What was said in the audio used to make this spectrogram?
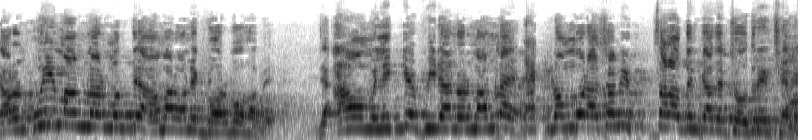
কারণ ওই মামলার মধ্যে আমার অনেক গর্ব হবে যে আওয়ামী লীগকে ফিরানোর মামলায় এক নম্বর আসামি সালাউদ্দিন কাদের চৌধুরীর ছেলে।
